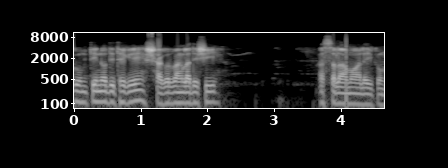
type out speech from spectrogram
গুমতি নদী থেকে সাগর বাংলাদেশি। আসসালামু আলাইকুম।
